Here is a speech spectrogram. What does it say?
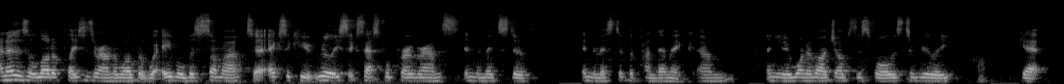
I know there's a lot of places around the world that were able this summer to execute really successful programs in the midst of in the midst of the pandemic. Um, and you know, one of our jobs this fall is to really get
